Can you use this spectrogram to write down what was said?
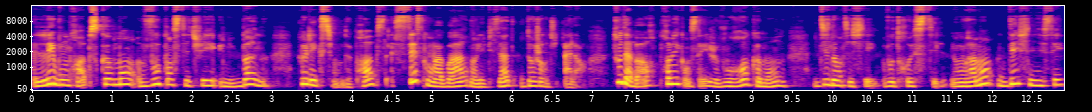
les bons props? Comment vous constituer une bonne collection de props C'est ce qu'on va voir dans l'épisode d'aujourd'hui. Alors tout d'abord, premier conseil, je vous recommande d'identifier votre style. Donc vraiment, définissez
